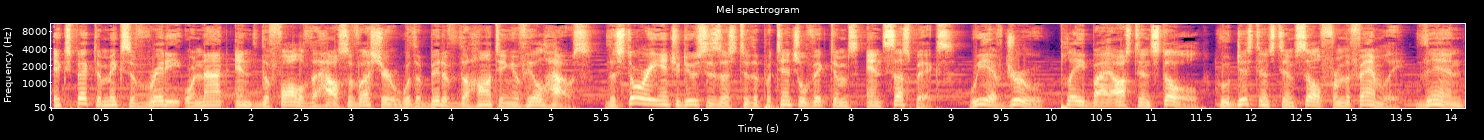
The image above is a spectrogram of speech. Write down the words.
Expect a mix of Ready or Not and The Fall of the House of Usher with a bit of The Haunting of Hill House. The story introduces us to the potential victims and suspects. We have Drew, played by Austin Stowell, who distanced himself from the family. Then,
